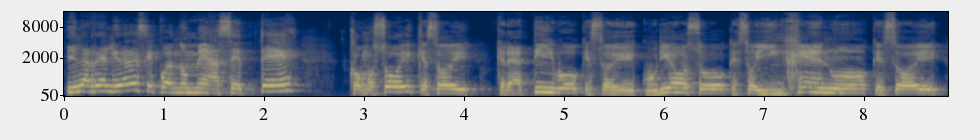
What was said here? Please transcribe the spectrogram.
Y la realidad es que cuando me acepté como soy, que soy creativo, que soy curioso, que soy ingenuo, que soy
